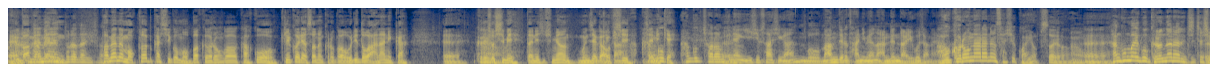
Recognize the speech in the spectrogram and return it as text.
예, 그럼 밤에는 밤에는 돌아다니지 말고. 밤에는 뭐 클럽 가시고 뭐뭐 그런 거 갖고 길거리에서는 그런 거 우리도 안 하니까 예, 조심히 다니시면 문제가 없이 그러니까 한국, 재밌게. 한국 처럼 그냥 24시간 뭐 마음대로 다니면 안 된다 이거잖아요. 아우 그런 나라는 사실 거의 없어요. 어. 예. 한국 말고 그런 나라는 진짜 쉽지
